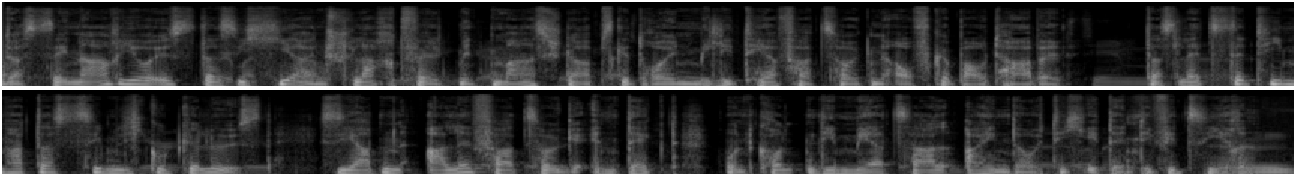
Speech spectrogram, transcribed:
das Szenario ist, dass ich hier ein Schlachtfeld mit maßstabsgetreuen Militärfahrzeugen aufgebaut habe. Das letzte Team hat das ziemlich gut gelöst. Sie haben alle Fahrzeuge entdeckt und konnten die Mehrzahl eindeutig identifizieren.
